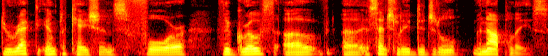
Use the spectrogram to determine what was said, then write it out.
direct implications for the growth of uh, essentially digital monopolies.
